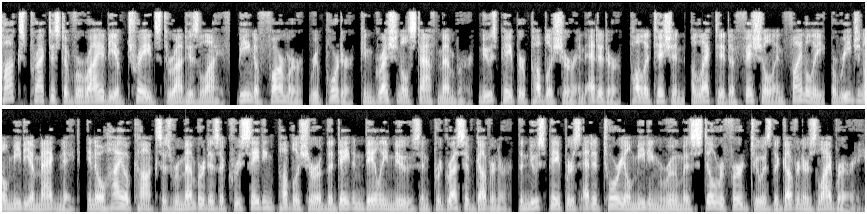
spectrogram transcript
Cox practiced a variety of trades throughout his life, being a farmer, reporter, congressional staff member, newspaper publisher and editor, politician, elected official, and finally, a regional media magnate. In Ohio, Cox is remembered as a crusading publisher of the Dayton Daily News and progressive governor. The newspaper's editorial meeting room is still referred to as the Governor's Library.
